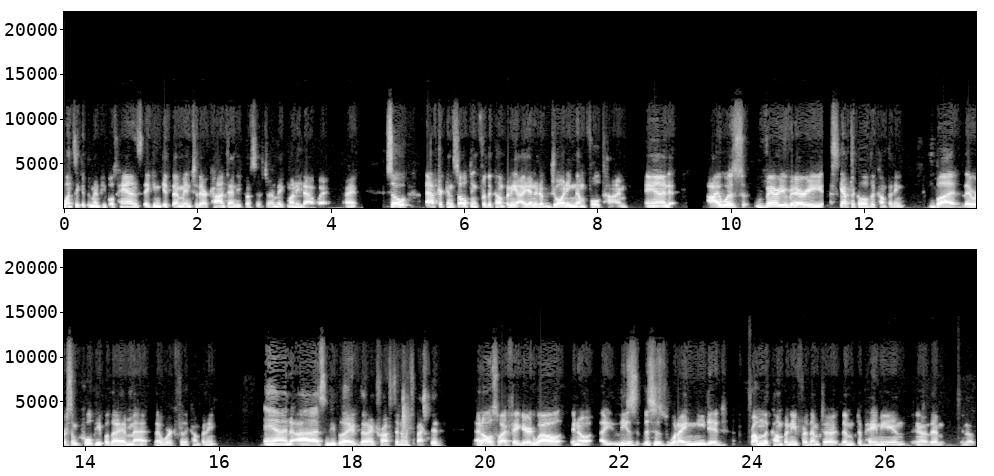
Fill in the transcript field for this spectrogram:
once they get them in people's hands they can get them into their content ecosystem and make money mm-hmm. that way right? So after consulting for the company i ended up joining them full time and I was very, very skeptical of the company, but there were some cool people that I had met that worked for the company, and uh, some people that I, that I trusted and respected. And also, I figured, well, you know, I, these this is what I needed from the company for them to them to pay me, and you know, them, you know,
